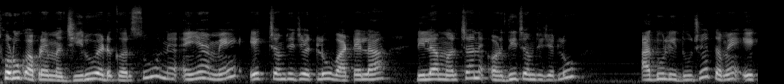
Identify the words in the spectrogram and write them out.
થોડુંક આપણે એમાં જીરું એડ કરશું અને અહીંયા મેં એક ચમચી જેટલું વાટેલા લીલા મરચાં અને અડધી ચમચી જેટલું આદું લીધું છે. તમે એક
